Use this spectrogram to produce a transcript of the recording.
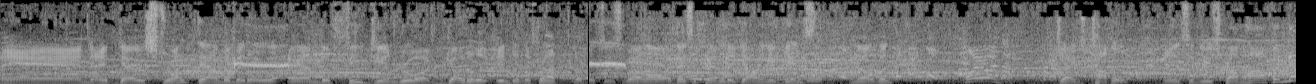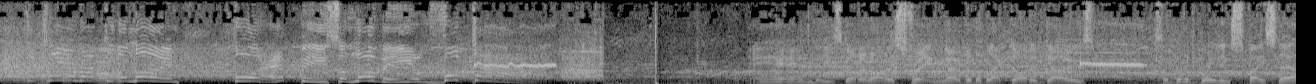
And it goes straight down the middle, and the Fijian Drua go to the, into the front. As well. Oh, there's a penalty going against Melbourne. James Tuttle is a new scrum half, and now it's a clear run to the line for Apisalome Vota. And he's got it on a string. Over the black dot it goes. So a bit of breathing space now.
